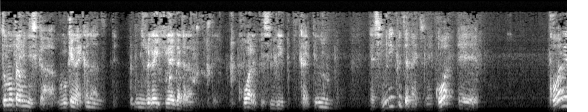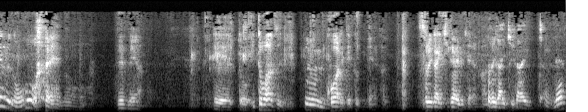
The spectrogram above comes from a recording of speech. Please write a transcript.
人のためにしか動けないから、つって、それが生きがいだから、つって、壊れて死んでいく機械っていうのは、いや、死んでいくじゃないですね。壊、えー、壊れるのを、あの、全然あの、えっ、と、いとわずにうん。壊れていくみたいな感じ。それが生きがいみたいな感じ。それが生きがいみたいなね。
